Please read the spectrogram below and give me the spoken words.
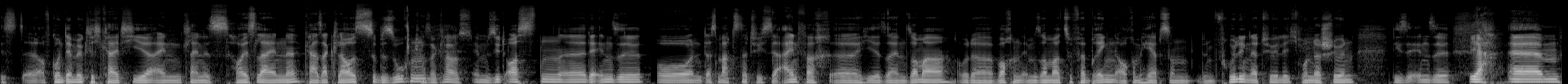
ist äh, aufgrund der Möglichkeit hier ein kleines Häuslein, ne, Casa Klaus, zu besuchen. Casa Klaus. Im Südosten äh, der Insel. Und das macht es natürlich sehr einfach, äh, hier seinen Sommer oder Wochen im Sommer zu verbringen, auch im Herbst und im Frühling natürlich. Wunderschön, diese Insel. Ja, Ähm,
